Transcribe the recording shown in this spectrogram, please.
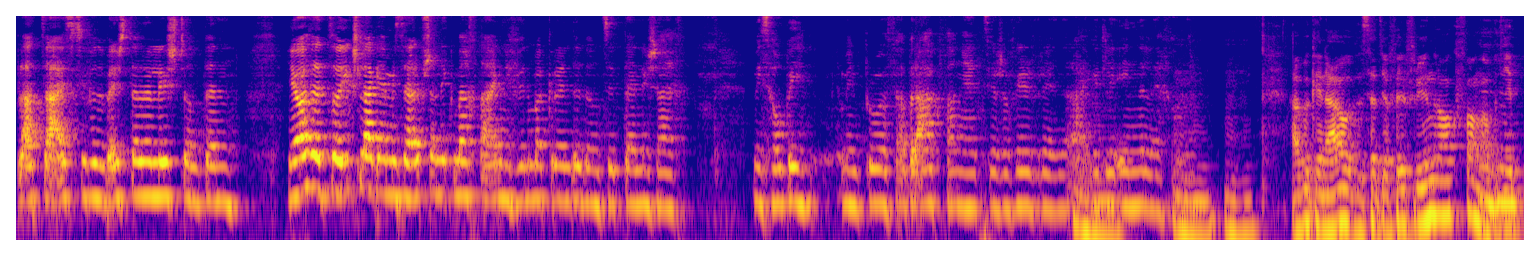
Platz 1 von der Bestsellerliste und dann ja, es hat so eingeschlagen, ich habe mich selbstständig gemacht, eine eigene Firma gegründet und seitdem ist eigentlich mein Hobby, mein Beruf. Aber angefangen hat es ja schon viel früher, mhm. eigentlich innerlich. Mhm. Mhm. Aber genau, das hat ja viel früher angefangen, aber die, mhm.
